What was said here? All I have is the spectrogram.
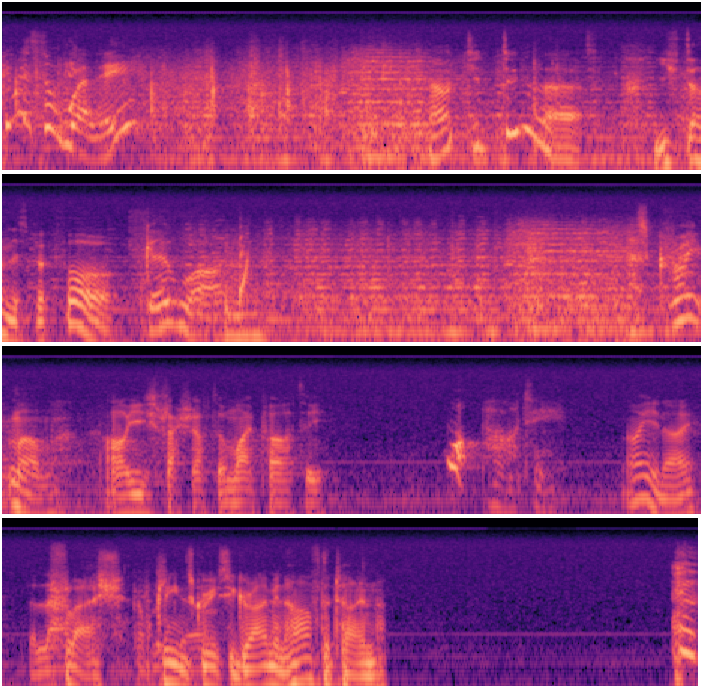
give it some welly. How'd you do that? You've done this before. Go on. That's great, Mum. I'll use Flash after my party. What party? Oh, you know, the lab. Flash cleans greasy grime in half the time.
